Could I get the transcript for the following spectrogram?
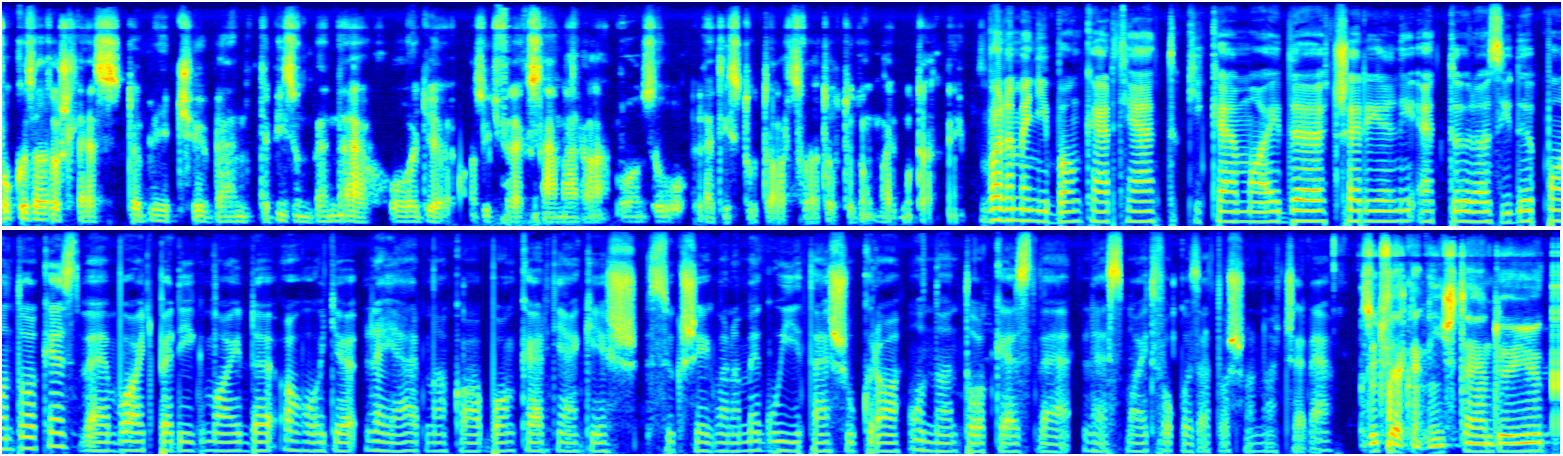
Fokozatos lesz több lépcsőben, de bízunk benne, hogy az ügyfelek számára vonzó, letisztult arcolatot tudunk majd mutatni. Valamennyi bankkártyát ki kell majd cserélni ettől az időponttól kezdve, vagy pedig majd ahogy lejárnak a bankkártyák és szükség van a megújításukra, onnantól kezdve lesz majd fokozatosan a csere? Az ügyfeleknek nincs teendőjük,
